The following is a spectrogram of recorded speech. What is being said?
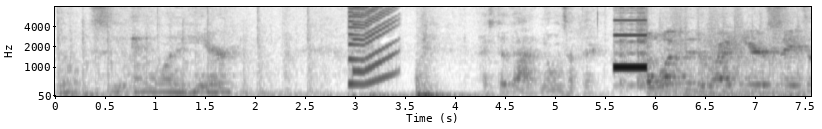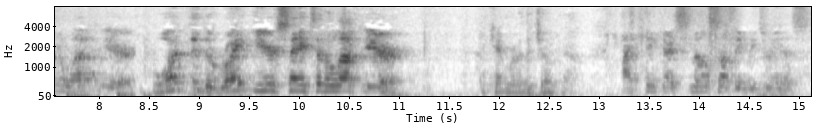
Don't see anyone in here. I still got it. No one's up there. What did the right ear say to the left ear? What did the right ear say to the left ear? I can't remember the joke now. I think I smell something between us.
